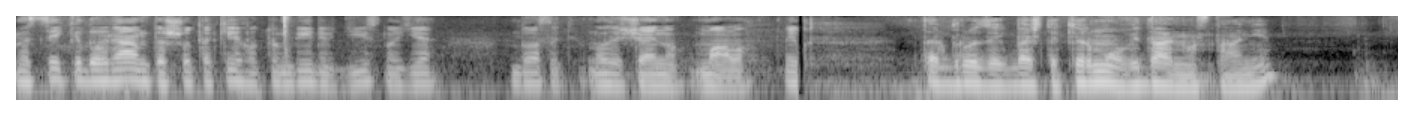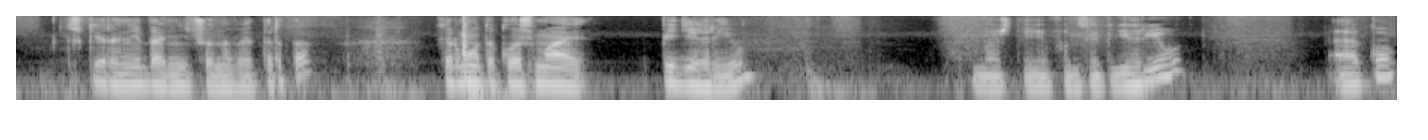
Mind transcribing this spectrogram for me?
Настільки доглянути, що таких автомобілів дійсно є досить надзвичайно мало. Так, друзі, як бачите, кермо в ідеальному стані. Шкіра ніде нічого не витерта. Кермо також має підігрів. Бачите, є функція підігріву, еко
